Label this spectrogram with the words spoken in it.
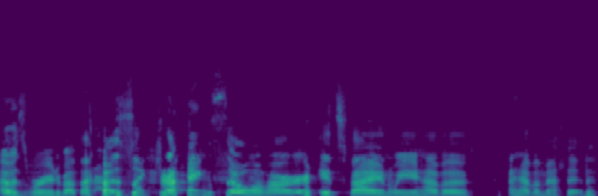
was worried about that. I was like trying so hard. it's fine. We have a I have a method.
